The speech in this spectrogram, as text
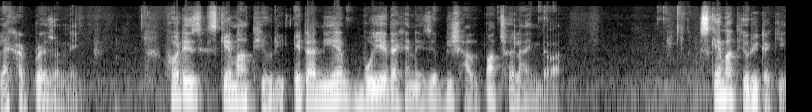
লেখার প্রয়োজন নেই। হোয়াট ইজ স্কেমা থিওরি এটা নিয়ে বইয়ে দেখেন এই যে বিশাল পাঁচ ছয় লাইন দেওয়া। স্কেমা থিওরিটা কি?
